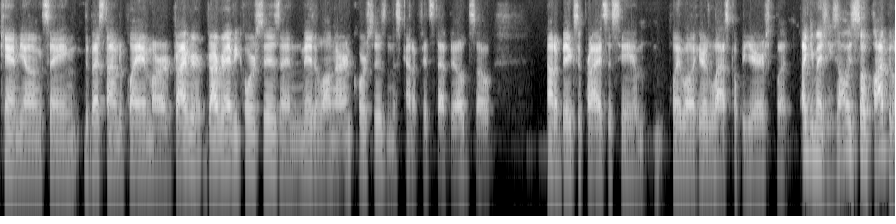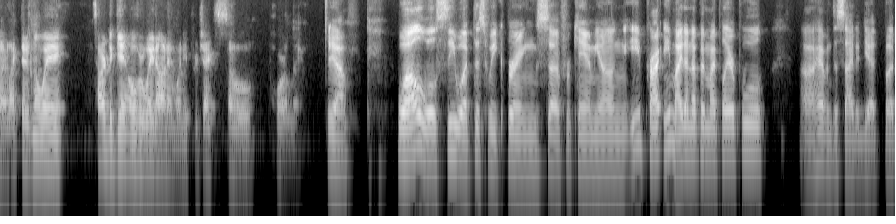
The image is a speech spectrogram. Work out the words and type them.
Cam Young saying the best time to play him are driver driver heavy courses and mid and long iron courses, and this kind of fits that build. So, not a big surprise to see him play well here the last couple years. But like you mentioned, he's always so popular. Like, there's no way it's hard to get overweight on him when he projects so poorly. Yeah, well, we'll see what this week brings uh, for Cam Young. He pro- he might end up in my player pool. Uh, I haven't decided yet, but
